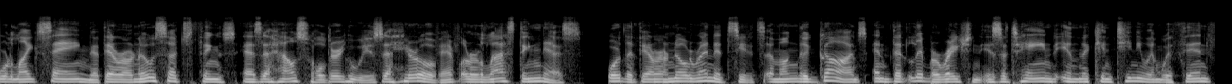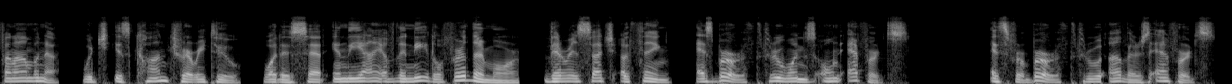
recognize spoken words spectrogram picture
Or like saying that there are no such things as a householder who is a hero of everlastingness, or that there are no renunciates among the gods and that liberation is attained in the continuum within phenomena, which is contrary to what is said in the eye of the needle. Furthermore, there is such a thing as birth through one's own efforts. As for birth through others' efforts,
